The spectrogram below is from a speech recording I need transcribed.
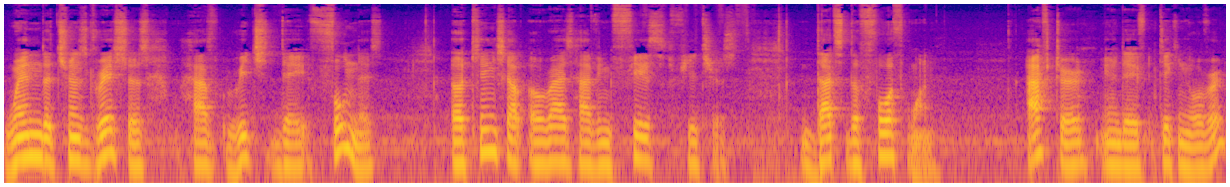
when the transgressors have reached their fullness, a king shall arise having fierce features that's the fourth one. After you know, they've taken over,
